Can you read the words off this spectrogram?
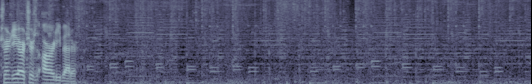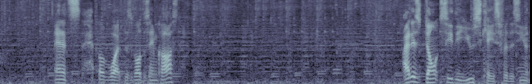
Trinity Archer's already better. And it's what? It's about the same cost. I just don't see the use case for this unit.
